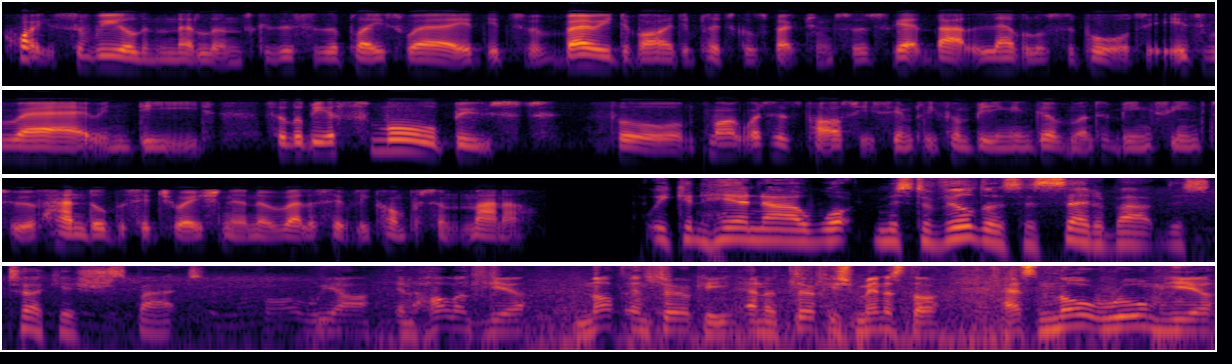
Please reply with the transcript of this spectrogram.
quite surreal in the Netherlands because this is a place where it's a very divided political spectrum. So to get that level of support is rare indeed. So there'll be a small boost for Mark Rutte's party simply from being in government and being seen to have handled the situation in a relatively competent manner. We can hear now what Mr. Wilders has said about this Turkish spat. We are in Holland here, not in Turkey, and a Turkish minister has no room here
